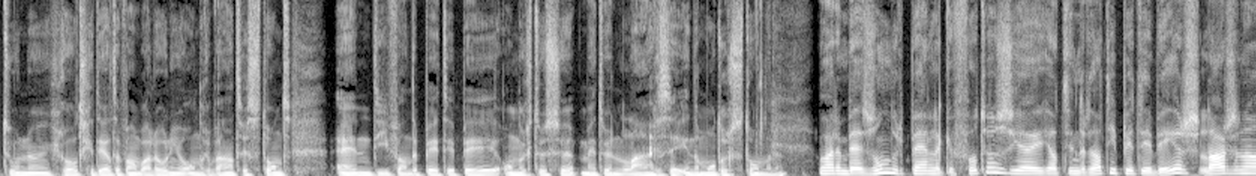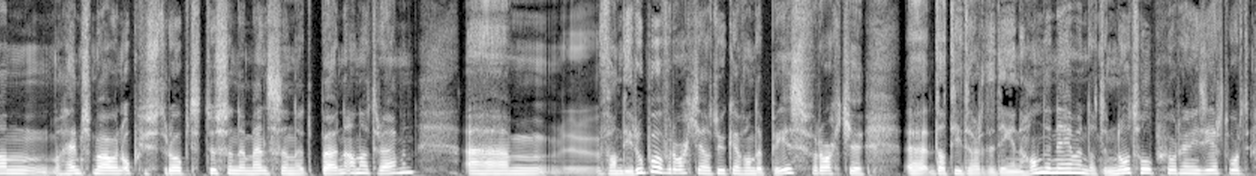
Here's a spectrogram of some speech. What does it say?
toen een groot gedeelte van Wallonië onder water stond en die van de PTP ondertussen met hun laarzen in de modder stonden. Hè? waren bijzonder pijnlijke foto's. Je, je had inderdaad die PTB'ers, laarzen aan, hemdsmouwen opgestroopt tussen de mensen het puin aan het ruimen. Um, van die roepen verwacht je natuurlijk en van de PS verwacht je uh, dat die daar de dingen in handen nemen, dat de noodhulp georganiseerd wordt.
